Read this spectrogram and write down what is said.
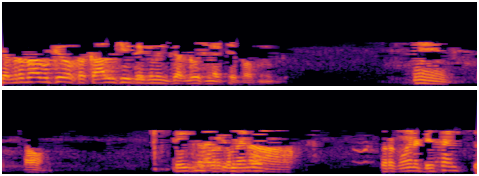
చంద్రబాబుకి ఒక కాలు చేయి దగ్గర నుంచి అడ్డొచ్చినట్టే పాపం రకమైన డిఫెన్స్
